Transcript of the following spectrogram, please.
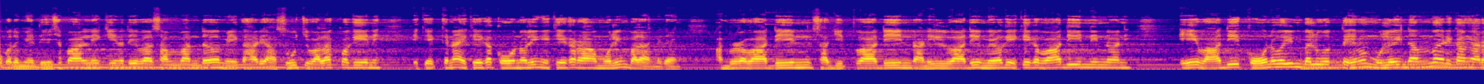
මොකද මේ දේශපාලනය කියන දේවල් සම්බන්ධව මේක හරි අසූචි වලක් වගේනේ. එක එක්කෙනා එක එක කෝණ වලින් එක එක රාම වලින් බලන්නේ. දැන් අනුරවාදීන්, සජිත්වාදීන්, රනිල්වාදීන් මේ වගේ එක එක වාදීන් ඉන්නවනේ. ඒ වාදී කෝණවලින් බැලුවොත් එහෙම මුල ඉඳන්ම නිකන් අර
